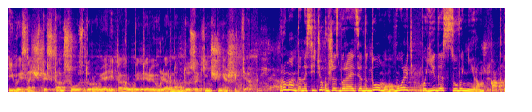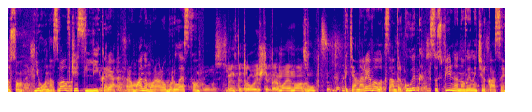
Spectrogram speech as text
і визначити стан свого здоров'я, і так робити регулярно до закінчення життя. Роман Танасійчук вже збирається додому. Говорить, поїде з сувеніром кактусом. Його назвав в честь лікаря Романа Мораро Бурлеско. Він Петрович тепер має назву. Тетяна Рева, Олександр Кулик, Суспільне новини Черкаси.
